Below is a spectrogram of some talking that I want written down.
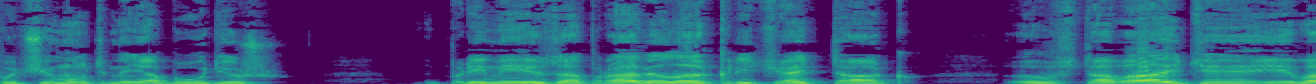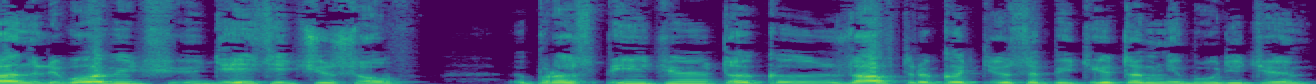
почему ты меня будешь. Прими за правило кричать так. «Вставайте, Иван Львович, десять часов». Проспите, так завтракать с аппетитом не будете.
